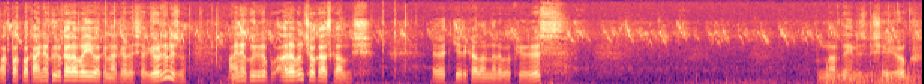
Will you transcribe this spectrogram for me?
Bak bak bak ayna kuyruk arabayı bakın arkadaşlar. Gördünüz mü? Ayna kuyruk arabın çok az kalmış. Evet geri kalanlara bakıyoruz. Bunlarda henüz bir şey yok.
